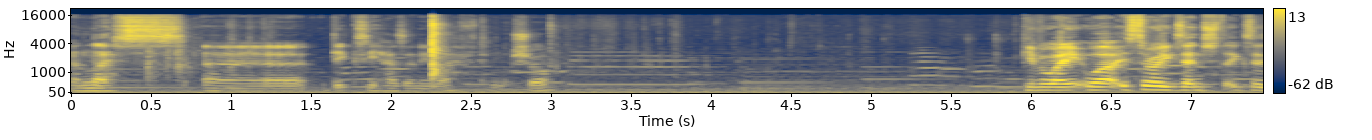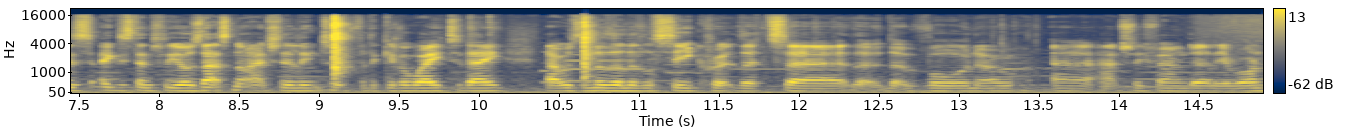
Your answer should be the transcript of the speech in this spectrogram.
unless uh, Dixie has any left. I'm not sure. Giveaway. Well, it's story existential yours. That's not actually linked up for the giveaway today. That was another little secret that uh, that, that Vorno uh, actually found earlier on.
